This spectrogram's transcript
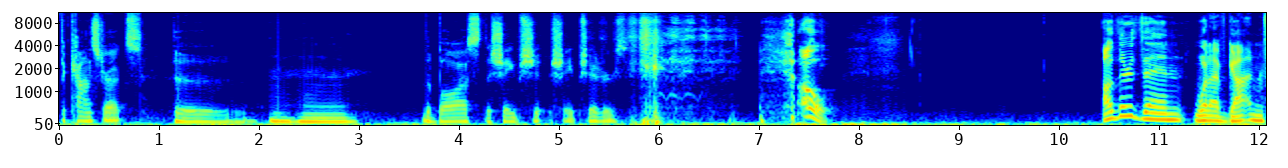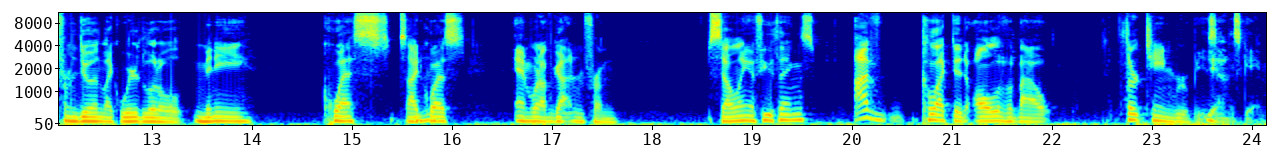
the constructs, the Mm-hmm. the boss, the shape sh- shapeshifters. Oh. Other than what I've gotten from doing like weird little mini quests, side quests, and what I've gotten from selling a few things, I've collected all of about 13 rupees Yeah. in this game.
